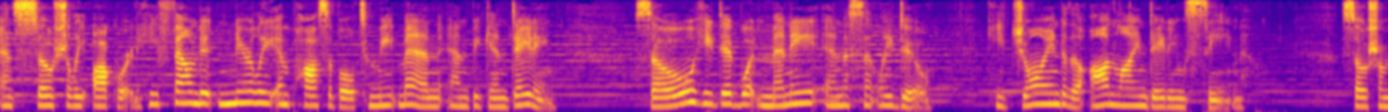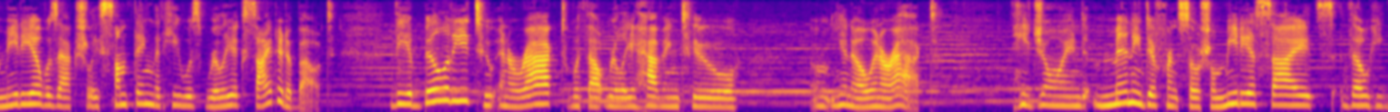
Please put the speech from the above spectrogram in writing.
and socially awkward, he found it nearly impossible to meet men and begin dating. So he did what many innocently do he joined the online dating scene. Social media was actually something that he was really excited about. The ability to interact without really having to, um, you know, interact. He joined many different social media sites, though he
